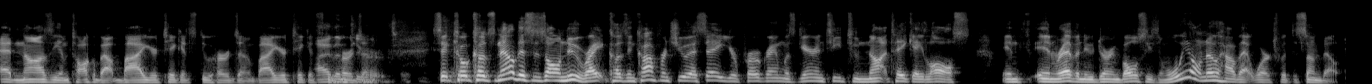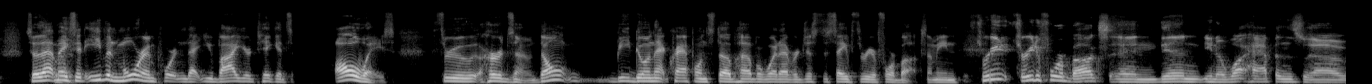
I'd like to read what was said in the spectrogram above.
ad nauseum talk about buy your tickets through Herd Zone, buy your tickets buy through Herd Zone. Herd Zone. So, because now this is all new, right? Because in Conference USA, your program was guaranteed to not take a loss in in revenue during bowl season. Well, we don't know how that works with the Sun Belt, so that right. makes it even more important that you buy your tickets always through Herd Zone. Don't be doing that crap on StubHub or whatever just to save three or four bucks. I mean, three three to four bucks, and then you know what happens. Uh,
